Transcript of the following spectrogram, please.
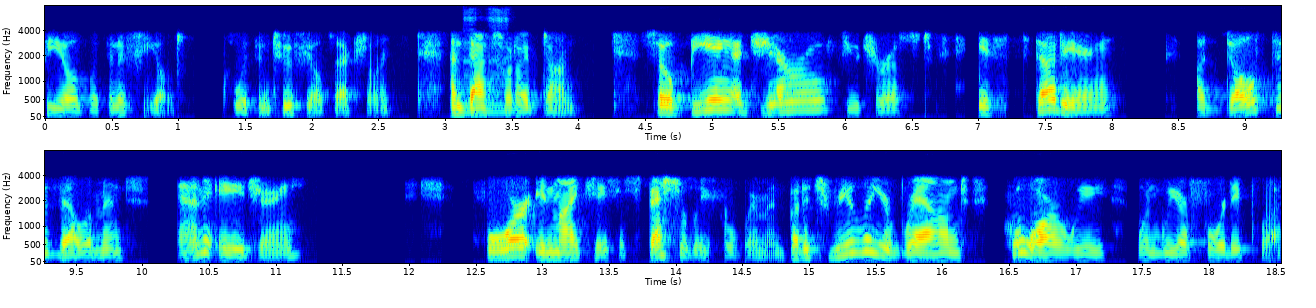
field within a field, within two fields actually. And that's mm-hmm. what I've done. So being a gerofuturist is studying adult development and aging for, in my case, especially for women, but it's really around who are we when we are 40 plus?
